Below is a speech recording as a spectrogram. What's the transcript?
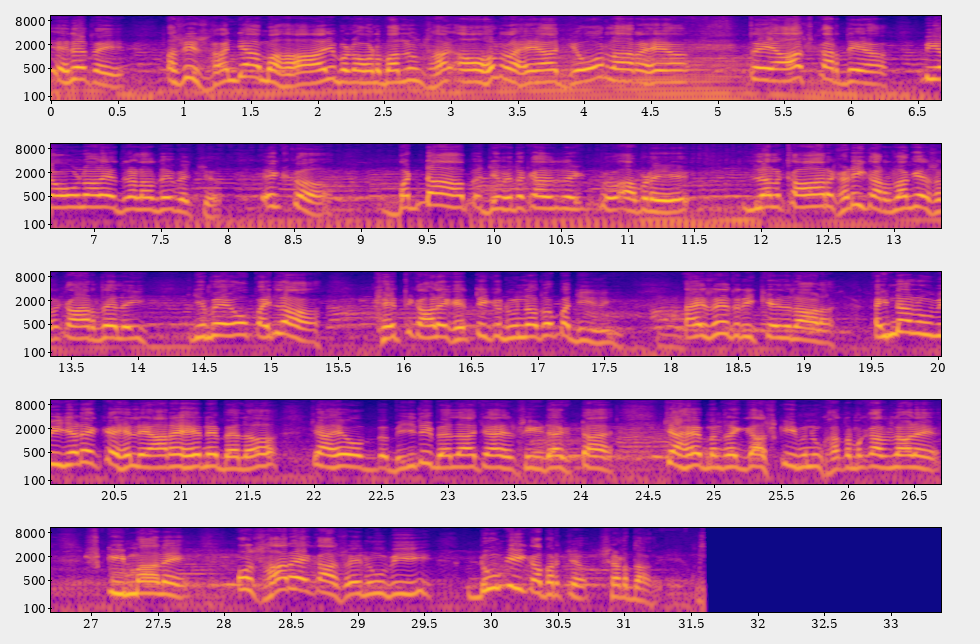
ਇਹਦੇ ਤੇ ਅਸੀਂ ਸਾਂਝਾ ਮਹਾਜ ਬਣਾਉਣ ਵੱਲ ਨੂੰ ਸਾ- ਔਹਲ ਰਹੇ ਆ ਜ਼ੋਰ ਲਾ ਰਹੇ ਆ ਤੇ ਆਸ ਕਰਦੇ ਆ ਵੀ ਆਉਣ ਵਾਲੇ ਦਿਨਾਂ ਦੇ ਵਿੱਚ ਇੱਕ ਵੱਡਾ ਜਿਵੇਂ ਤਾਂ ਕਹਿੰਦੇ ਆਪਣੇ ਲਲਕਾਰ ਖੜੀ ਕਰ ਦਾਂਗੇ ਸਰਕਾਰ ਦੇ ਲਈ। ਜਿਵੇਂ ਉਹ ਪਹਿਲਾਂ ਖੇਤ ਕਾਲੇ ਖੇਤੀ ਕਾਨੂੰਨਾਂ ਤੋਂ ਭੱਜੀ ਸੀ, ਐਸੇ ਤਰੀਕੇ ਦੇ ਨਾਲ ਇਹਨਾਂ ਨੂੰ ਵੀ ਜਿਹੜੇ ਕਿਸੇ ਲਿਆ ਰਹੇ ਨੇ ਬਿੱਲ, ਚਾਹੇ ਉਹ ਬਿਜਲੀ ਬਿੱਲ ਆ, ਚਾਹੇ ਸੀਡ ਐਕਟ ਆ, ਚਾਹੇ ਮਨਰੇਗਾ ਸਕੀਮ ਨੂੰ ਖਤਮ ਕਰਨ ਵਾਲੇ ਸਕੀਮਾਂ ਨੇ, ਉਹ ਸਾਰੇ ਕਾਸੇ ਨੂੰ ਵੀ ਡੂੰਗੀ ਕਬਰ 'ਚ ਛੱਡ ਦਾਂਗੇ।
